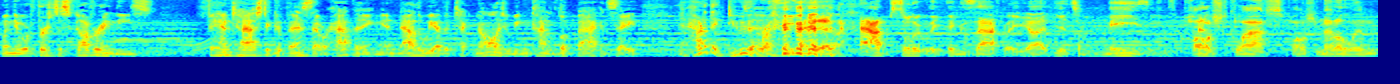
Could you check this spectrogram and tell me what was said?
when they were first discovering these fantastic events that were happening. And now that we have the technology, we can kind of look back and say, man, how did they do that? right Yeah. absolutely exactly uh, it's amazing polished glass, polished metal, and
